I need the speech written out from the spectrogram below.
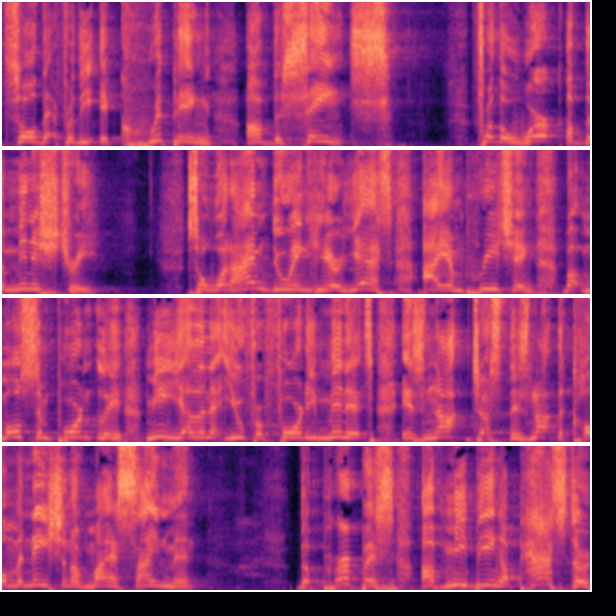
so that for the equipping of the saints, for the work of the ministry. So, what I'm doing here, yes, I am preaching, but most importantly, me yelling at you for 40 minutes is not just, is not the culmination of my assignment. The purpose of me being a pastor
